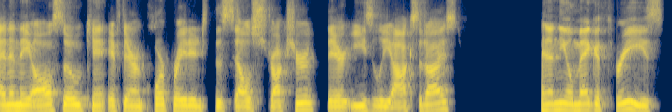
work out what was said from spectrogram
and then they also can, if they're incorporated into the cell structure, they're easily oxidized. And then the omega 3s,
